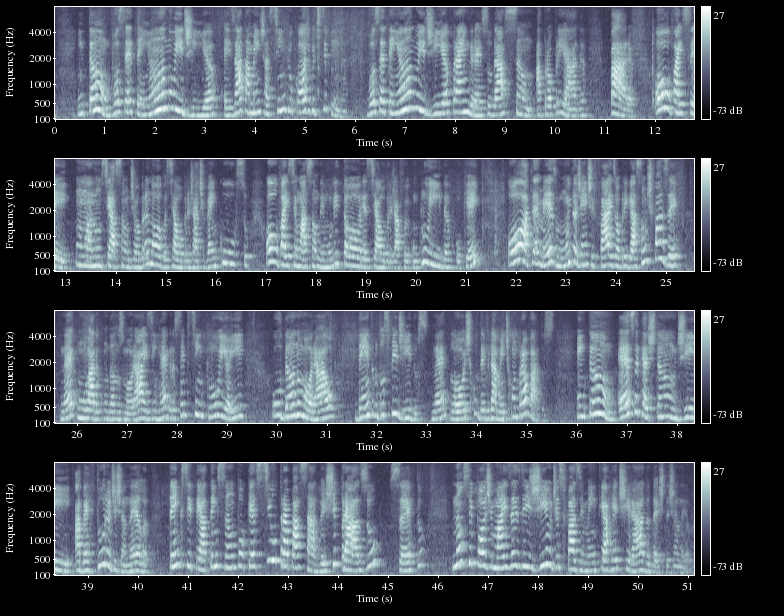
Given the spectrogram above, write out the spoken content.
Então, você tem ano e dia, é exatamente assim que o Código disciplina. Você tem ano e dia para ingresso da ação apropriada para ou vai ser uma anunciação de obra nova, se a obra já estiver em curso, ou vai ser uma ação demolitória, se a obra já foi concluída, ok? Ou até mesmo, muita gente faz a obrigação de fazer, né, acumulada com danos morais, em regra sempre se inclui aí o dano moral dentro dos pedidos, né? Lógico, devidamente comprovados. Então, essa questão de abertura de janela tem que se ter atenção, porque se ultrapassado este prazo, certo? Não se pode mais exigir o desfazimento e a retirada desta janela.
